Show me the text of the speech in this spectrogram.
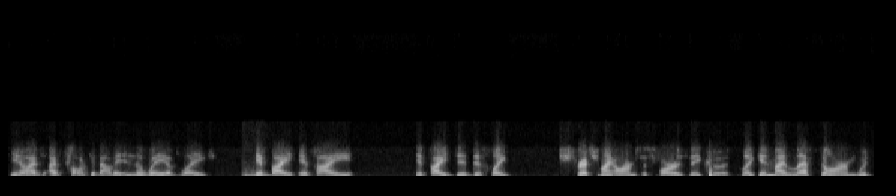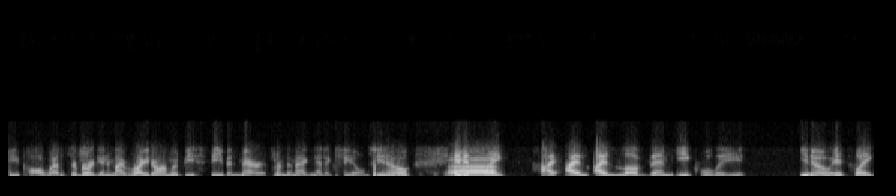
you know, I've I've talked about it in the way of like, if I if I if I did this like stretch my arms as far as they could, like in my left arm would be Paul Westerberg, and in my right arm would be Stephin Merritt from the Magnetic Fields, you know, and it's Ah, like I I I love them equally, you know, it's like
